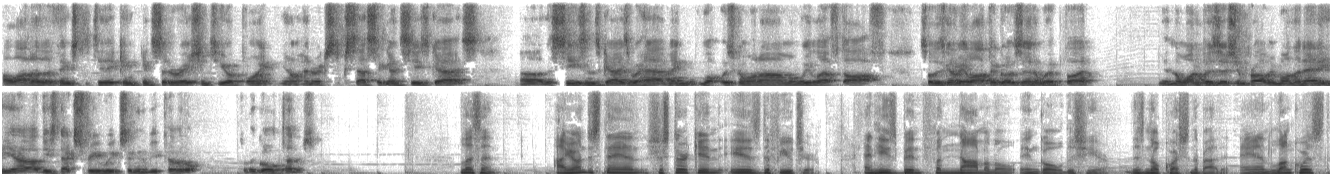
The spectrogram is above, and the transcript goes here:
a lot of other things to take in consideration. To your point, you know, Henrik's success against these guys, uh, the seasons guys were having, what was going on when we left off. So there's going to be a lot that goes into it, but in the one position, probably more than any, uh, these next three weeks are going to be pivotal for the goaltenders. Listen, I understand Shesterkin is the future, and he's been phenomenal in goal this year. There's no question about it. And Lundqvist,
